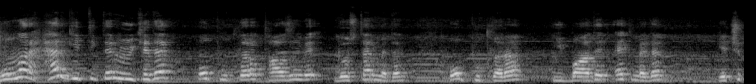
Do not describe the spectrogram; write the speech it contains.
bunlar her gittikleri ülkede o putlara tazim ve göstermeden, o putlara ibadet etmeden geçip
